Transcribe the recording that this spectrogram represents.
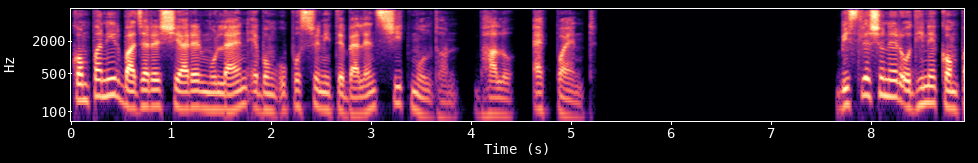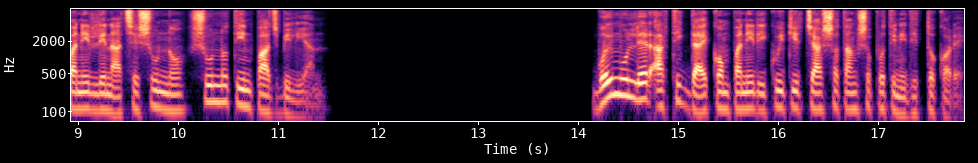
কোম্পানির বাজারের শেয়ারের মূল্যায়ন এবং উপশ্রেণীতে ব্যালেন্স শীট মূলধন, ভালো, এক পয়েন্ট। বিশ্লেষণের অধীনে কোম্পানির লিন আছে শূন্য শূন্য তিন পাঁচ বিলিয়ন। বইমূল্যের আর্থিক দায় কোম্পানির ইকুইটির চার শতাংশ প্রতিনিধিত্ব করে।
